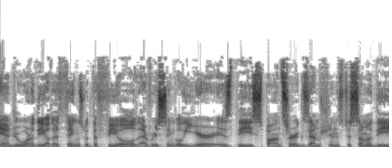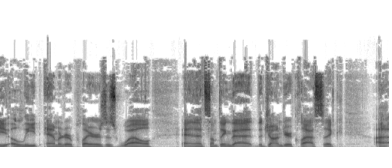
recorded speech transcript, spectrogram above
Andrew, one of the other things with the field every single year is the sponsor exemptions to some of the elite amateur players as well. And it's something that the John Deere Classic uh,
